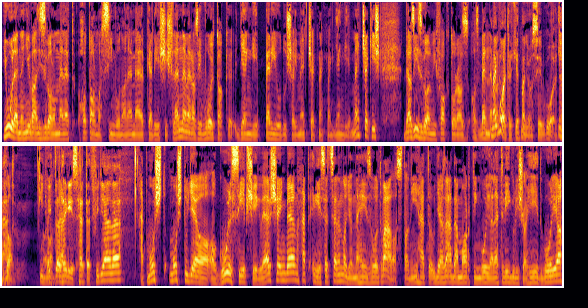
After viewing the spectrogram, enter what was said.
Jó lenne nyilván az izgalom mellett hatalmas színvonal emelkedés is lenne, mert azért voltak gyengébb periódusai meccseknek, meg gyengébb meccsek is, de az izgalmi faktor az, az benne meg van. volt egy-két nagyon szép gól. Így tehát... van így van. Itt az egész hetet figyelve. Hát most, most ugye a, a gól szépség versenyben, hát egész egyszerűen nagyon nehéz volt választani. Hát ugye az Ádám Martin gólja lett végül is a hét gólja,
